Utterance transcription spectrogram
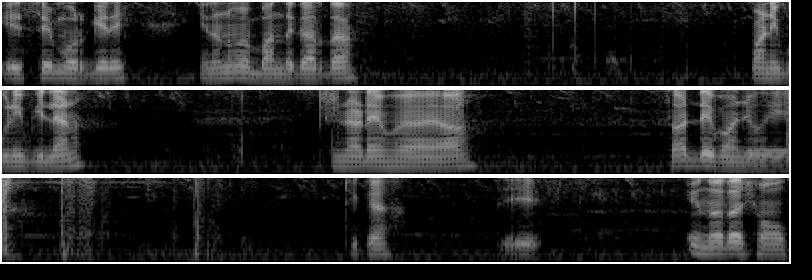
ਇਸੇ ਮੁਰਗੇ ਦੇ। ਇਹਨਾਂ ਨੂੰ ਮੈਂ ਬੰਦ ਕਰਦਾ। ਪਾਣੀ ਪੂਣੀ ਪੀ ਲੈਣ। ਇੰਨਾ ਟਾਈਮ ਹੋਇਆ ਆ। 5:30 ਹੋਏ ਆ। ਠੀਕ ਹੈ। ਤੇ ਇਹਨਾਂ ਦਾ ਸ਼ੌਂਕ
